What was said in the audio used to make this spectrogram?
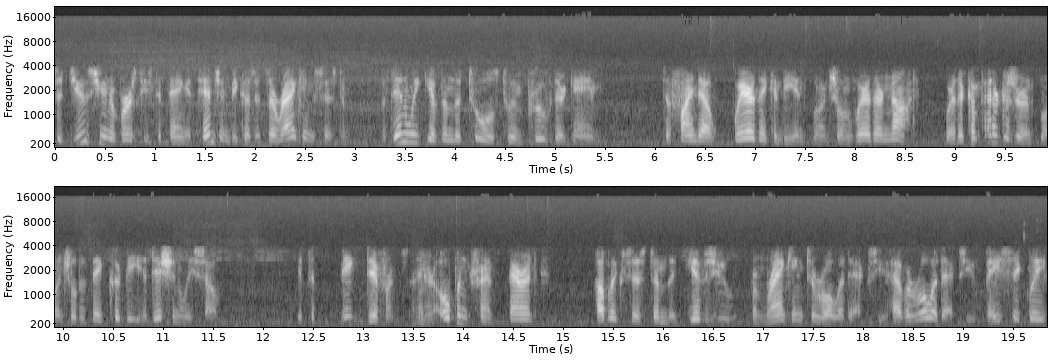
seduce universities to paying attention because it's a ranking system, but then we give them the tools to improve their game, to find out where they can be influential and where they're not, where their competitors are influential that they could be additionally so. It's a big difference. In an open, transparent, public system that gives you from ranking to Rolodex. You have a Rolodex. You basically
